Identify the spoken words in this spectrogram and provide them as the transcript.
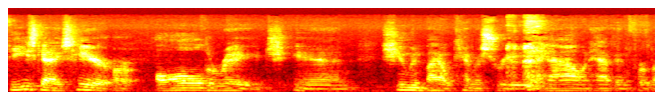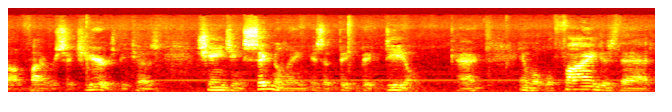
these guys here are all the rage in human biochemistry now and have been for about five or six years because changing signaling is a big, big deal, okay? And what we'll find is that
